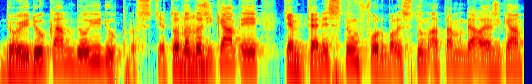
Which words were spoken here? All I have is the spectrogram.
dojdu kam dojdu prostě. Tohle mm. to říkám i těm tenistům, fotbalistům a tam dále. Já říkám,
